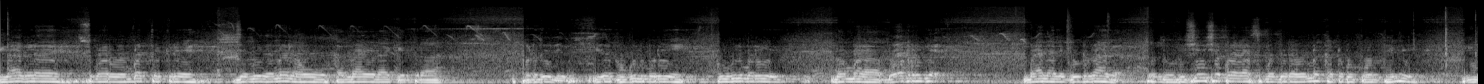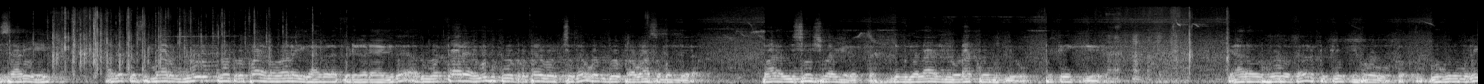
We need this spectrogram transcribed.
ಈಗಾಗಲೇ ಸುಮಾರು ಒಂಬತ್ತು ಎಕರೆ ಜಮೀನನ್ನು ನಾವು ಕಂದಾಯ ಇಲಾಖೆಯಿಂದ ಪಡೆದಿದ್ದೀವಿ. ಇದೇ ಗುಗುಲ್ ಮರಿ ಗುಗುಲ್ ಮರಿ ನಮ್ಮ ಬಾರ್ಡರ್ಗೆ ಮೇಲೆ ಅಲ್ಲಿ ಗುಡ್ಡದಾಗ ಒಂದು ವಿಶೇಷ ಪ್ರವಾಸ ಮಂದಿರವನ್ನು ಕಟ್ಟಬೇಕು ಅಂತೇಳಿ ಈ ಸಾರಿ ಅದಕ್ಕೆ ಸುಮಾರು ಮೂರು ಕೋಟಿ ರೂಪಾಯಿ ಅನುದಾನ ಈಗಾಗಲೇ ಬಿಡುಗಡೆ ಆಗಿದೆ. ಅದು ಒಟ್ಟಾರೆ ಐದು ಕೋಟಿ ರೂಪಾಯಿ ವೆಚ್ಚದ ಒಂದು ಪ್ರವಾಸ ಮಂದಿರ. ಭಾಳ ವಿಶೇಷವಾಗಿರುತ್ತೆ. ನಿಮಗೆಲ್ಲ ಅಲ್ಲಿ ನೋಡಕ್ಕೆ ಹೋಗ್ಬೇಕು ನೀವು ಪಿಕ್ನಿಕ್ಗೆ ಯಾರಾದ್ರು ಹೋಗ್ಬೇಕಾದ್ರೆ ಪಿಕ್ನಿಕ್ಗೆ ಹೋಗ್ಬೇಕು. ಗುಗ್ಗುಲ್ ಮುರಿ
